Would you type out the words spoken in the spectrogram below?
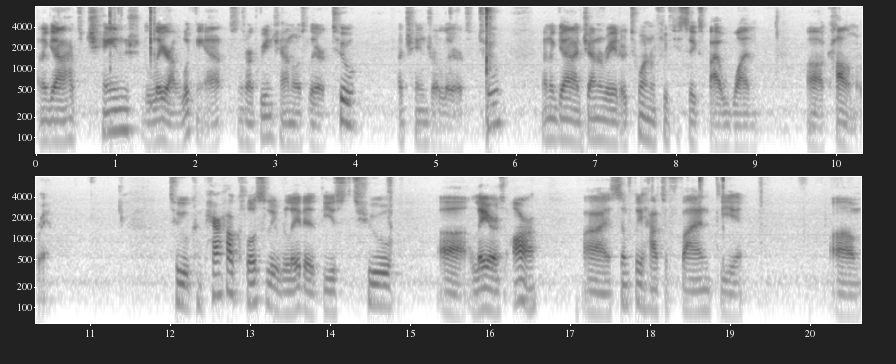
And again, I have to change the layer I'm looking at. Since our green channel is layer 2, I change our layer to 2. And again, I generate a 256 by 1 uh, column array. To compare how closely related these two uh, layers are, I simply have to find the um,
